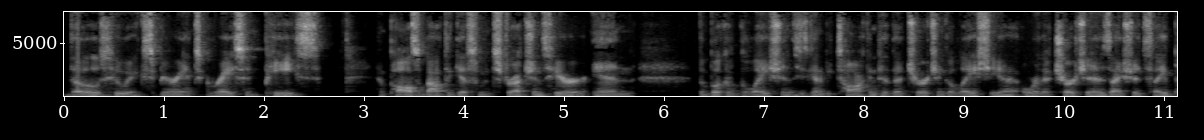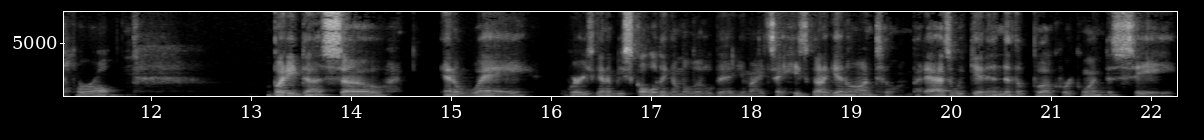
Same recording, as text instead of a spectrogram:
those who experience grace and peace. And Paul's about to give some instructions here in the book of Galatians. He's going to be talking to the church in Galatia, or the churches, I should say, plural. But he does so in a way where he's going to be scolding them a little bit. You might say he's going to get on to them. But as we get into the book, we're going to see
